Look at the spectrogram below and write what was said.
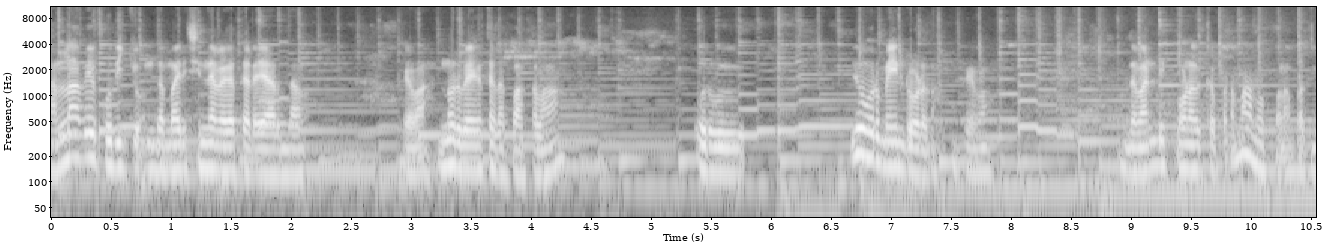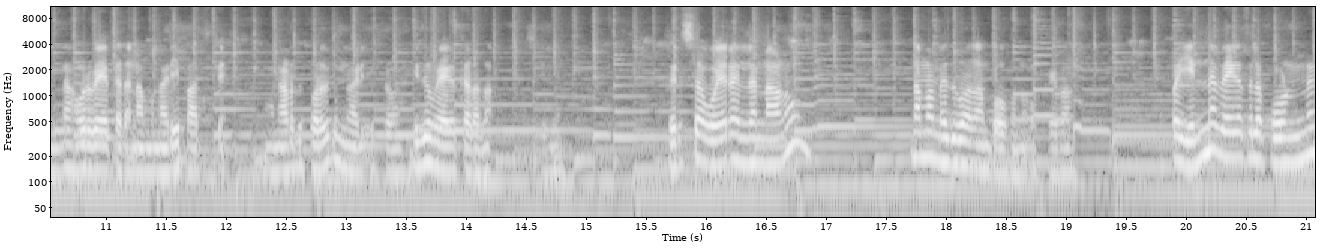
நல்லாவே குதிக்கும். இந்த மாதிரி சின்ன வேகத்தடையாக இருந்தாலும். ஓகேவா இன்னொரு வேகத்தடை பார்க்கலாம். ஒரு இது ஒரு மெயின் ரோடு தான். ஓகேவா இந்த வண்டி போனதுக்கு அப்புறமா நம்ம போகலாம் பார்த்தீங்களா ஒரு வேகத்தடை நான் முன்னாடியே பார்த்துட்டேன். நம்ம நடந்து போகிறதுக்கு முன்னாடி ஓகேவா இதுவும் வேகத்தடை தான். சரி பெருசாக உயரம் இல்லைன்னாலும் நம்ம மெதுவாக தான் போகணும் ஓகேவா இப்போ என்ன வேகத்தில் போகணும்னு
